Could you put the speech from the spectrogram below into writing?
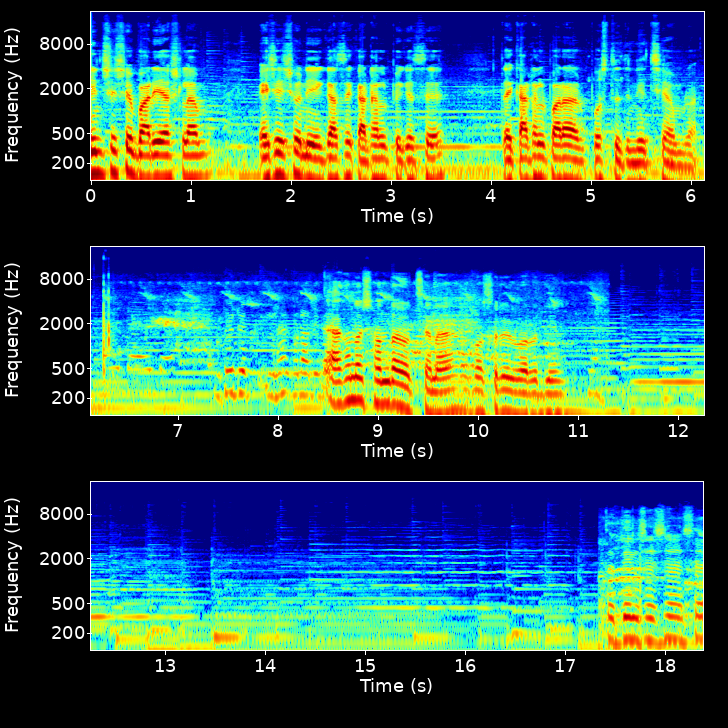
দিন শেষে বাড়ি আসলাম। এসে শুনি গাছে কাঁঠাল পেকেছে। তাই কাঁঠাল পাড়ার প্রস্তুতি নিচ্ছি আমরা। এখনও সন্ধ্যা হচ্ছে না, বছরের বড় দিন। তো দিন শেষে এসে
